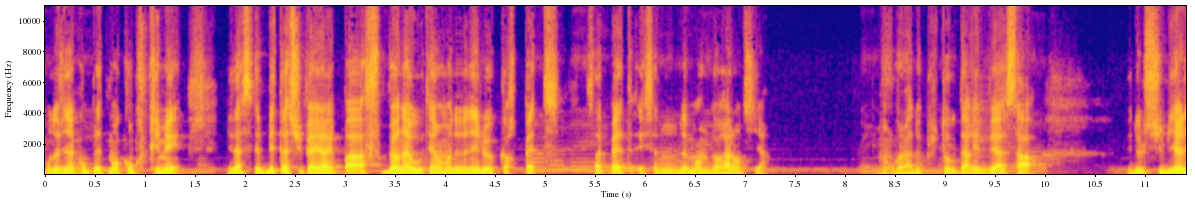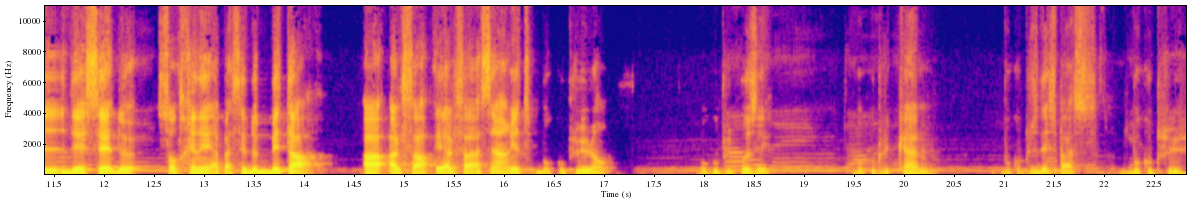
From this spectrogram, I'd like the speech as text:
On devient complètement comprimé. Et là, c'est bêta supérieur et paf, burn-out. Et à un moment donné, le corps pète, ça pète et ça nous demande de ralentir. Donc voilà, de plutôt que d'arriver à ça et de le subir, l'idée c'est de s'entraîner à passer de bêta à alpha. Et alpha, c'est un rythme beaucoup plus lent, beaucoup plus posé, beaucoup plus calme, beaucoup plus d'espace, beaucoup plus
